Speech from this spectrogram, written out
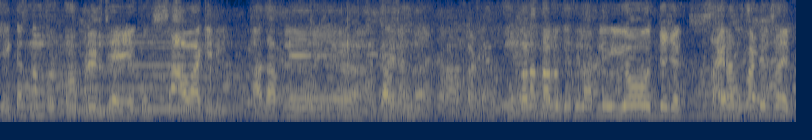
एकच नंबर टॉप रेटच्या एकूण सहा वाघिणी आज आपले? मोखाडा तालुक्यातील आपले युवा उद्योजक सायराज पाटील साहेब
